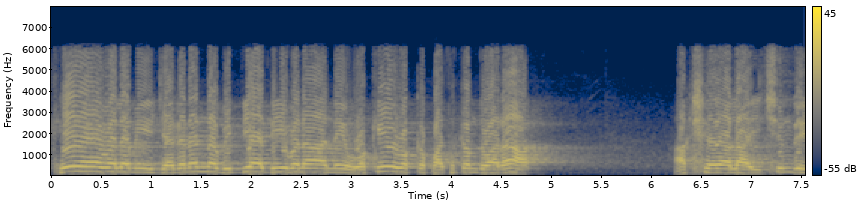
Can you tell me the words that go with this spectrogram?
కేవలం ఈ జగనన్న విద్యా దీవెన అనే ఒకే ఒక్క పథకం ద్వారా అక్షరాల ఇచ్చింది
